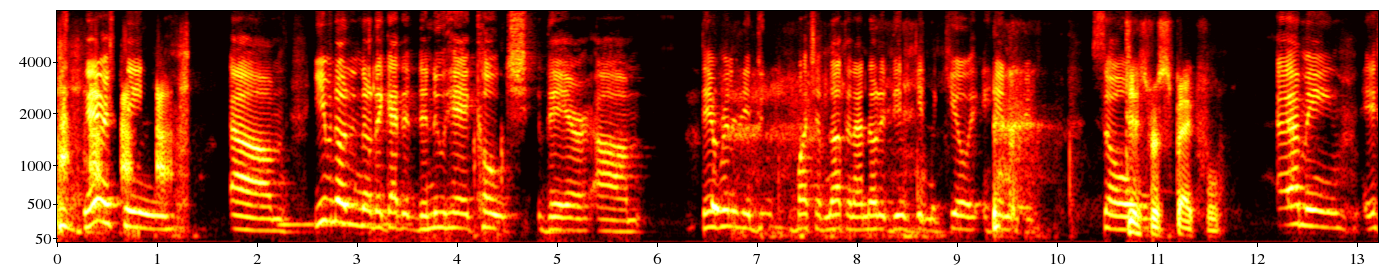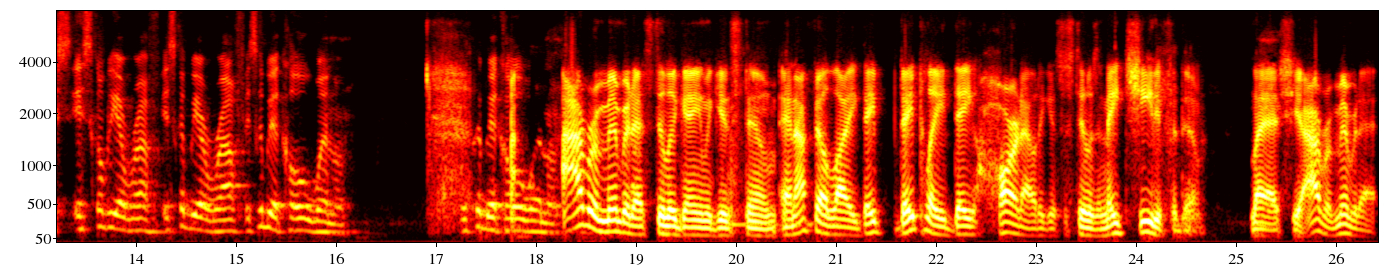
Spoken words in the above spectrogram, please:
this Bears team, um, even though you know they got the, the new head coach there, um, they really didn't do much of nothing. I know they did get N'Keal Harry. So disrespectful. I mean, it's it's gonna be a rough. It's gonna be a rough. It's gonna be a cold winter. It could be a cold winter. I remember that Steeler game against them, and I felt like they they played they hard out against the Steelers, and they cheated for them last year. I remember that,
